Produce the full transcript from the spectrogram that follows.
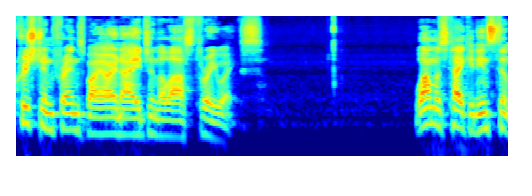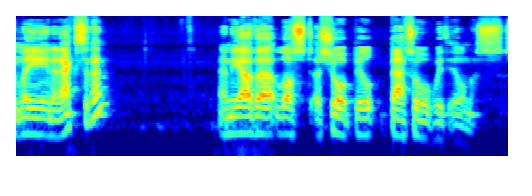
Christian friends my own age in the last three weeks. One was taken instantly in an accident, and the other lost a short battle with illness.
